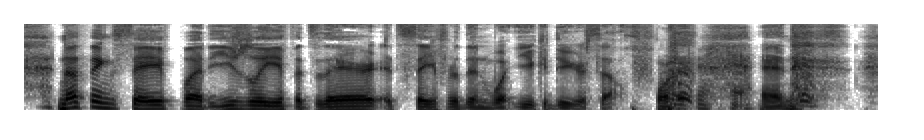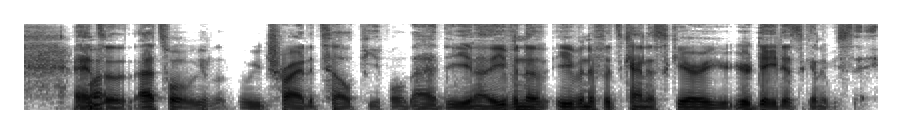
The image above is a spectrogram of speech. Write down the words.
nothing's safe, but usually if it's there, it's safer than what you could do yourself. and and well, so that's what we we try to tell people that you know even if even if it's kind of scary, your, your data is going to be safe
